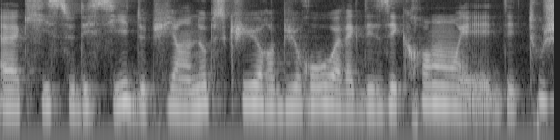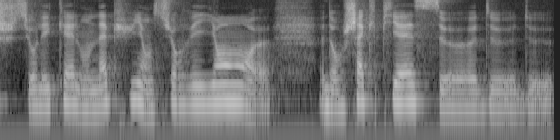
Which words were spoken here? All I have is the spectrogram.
euh, qui se décide depuis un obscur bureau avec des écrans et des touches sur lesquelles on appuie en surveillant euh, dans chaque pièce euh, de,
